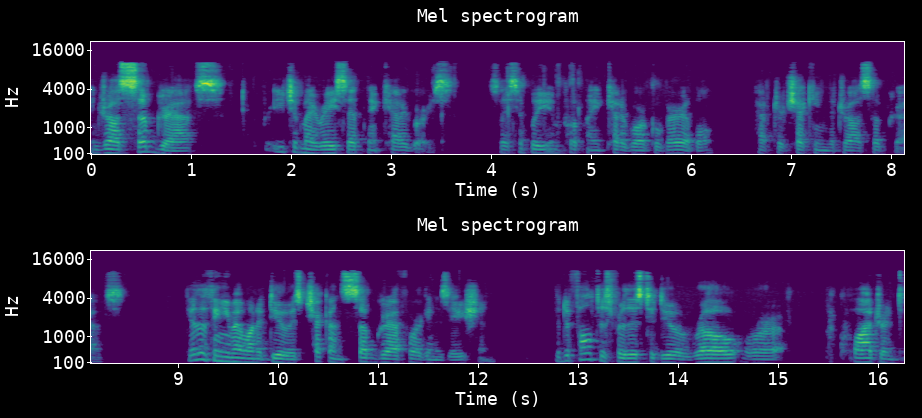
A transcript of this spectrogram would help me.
and draw subgraphs for each of my race ethnic categories. So I simply input my categorical variable after checking the draw subgraphs. The other thing you might want to do is check on subgraph organization. The default is for this to do a row or a quadrant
